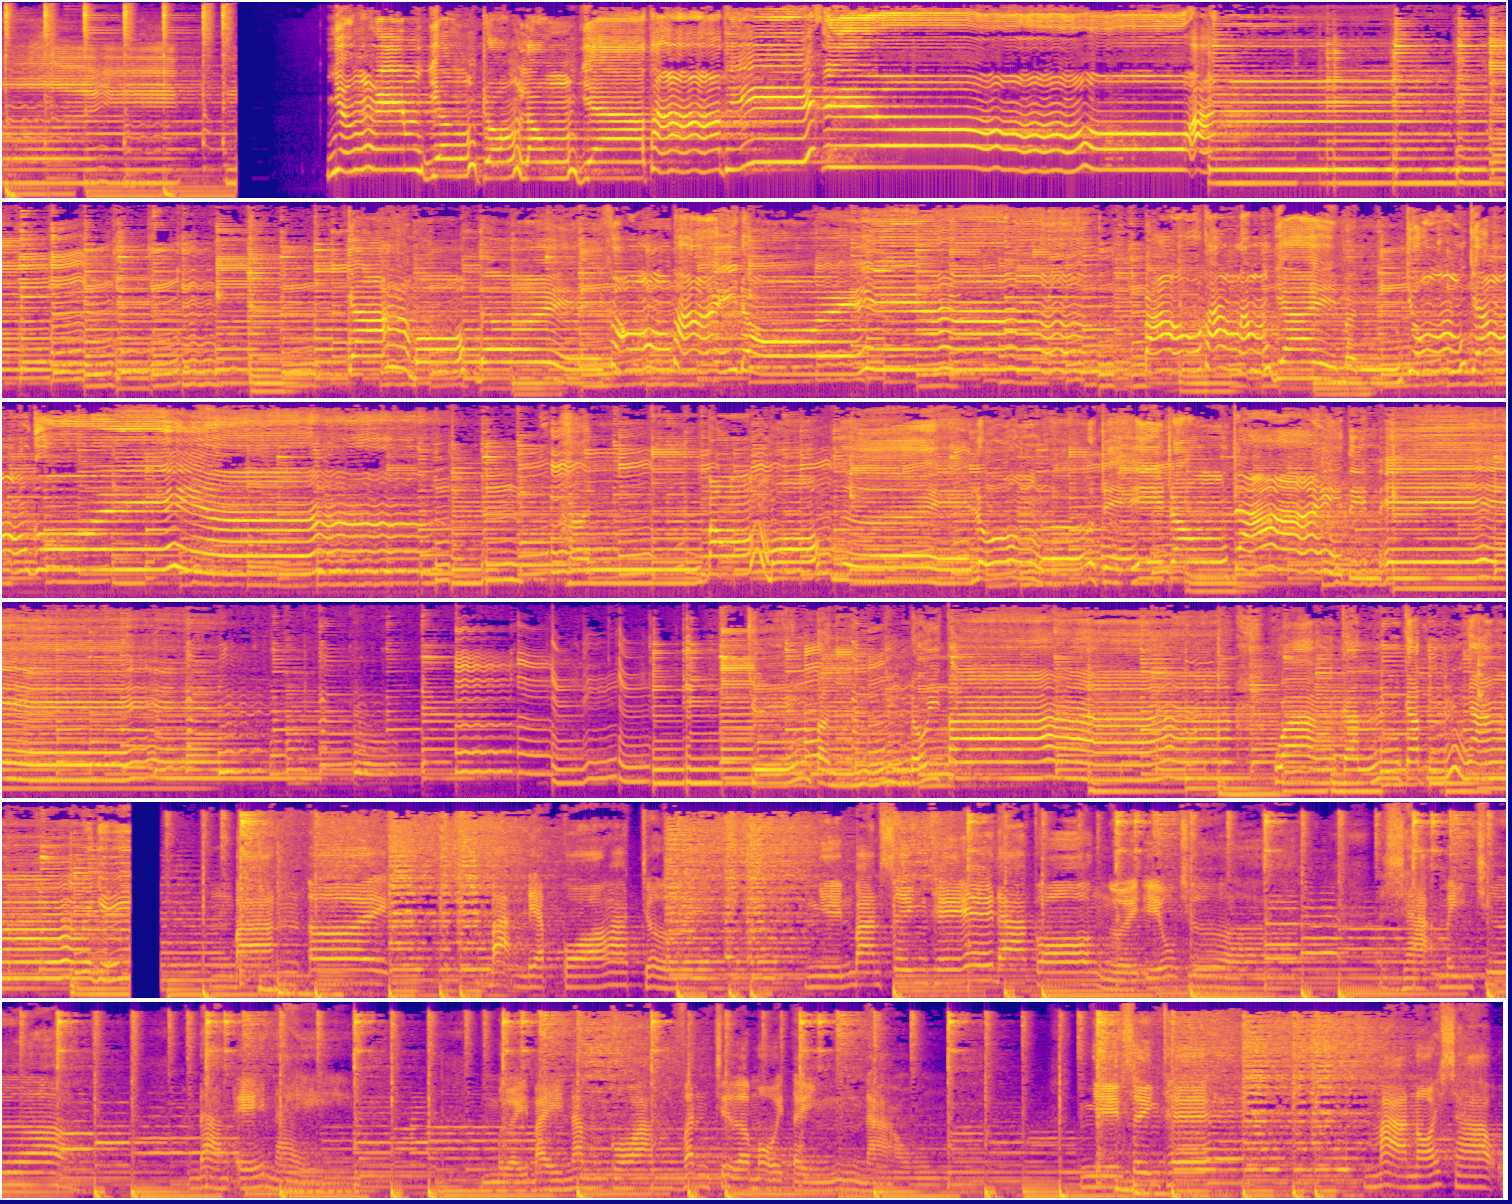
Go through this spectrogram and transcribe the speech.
đẹp quá trời. Nhìn bạn xinh thế đã có người yêu chưa? Dạ mình chưa. Đang ế này. Mười bảy năm qua vẫn chưa mối tình nào. Nhìn xinh thế mà nói sao?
